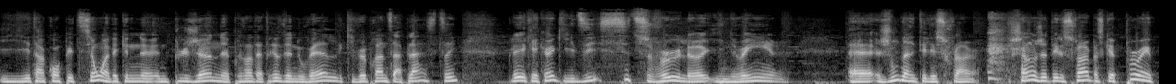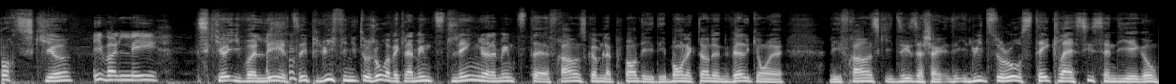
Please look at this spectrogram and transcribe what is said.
il est en compétition avec une, une plus jeune présentatrice de nouvelles qui veut prendre sa place, tu sais. Puis là, il y a quelqu'un qui dit, si tu veux, là, y nuire, euh, joue dans le télésouffleur. Change de télésouffleur parce que peu importe ce qu'il y a, Il va le lire. ce qu'il y a, il va le lire, tu sais. Puis lui, il finit toujours avec la même petite ligne, là, la même petite euh, phrase, comme la plupart des, des bons lecteurs de nouvelles qui ont euh, les phrases qu'ils disent à chaque... Lui, dit toujours « Stay classy, San Diego ».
